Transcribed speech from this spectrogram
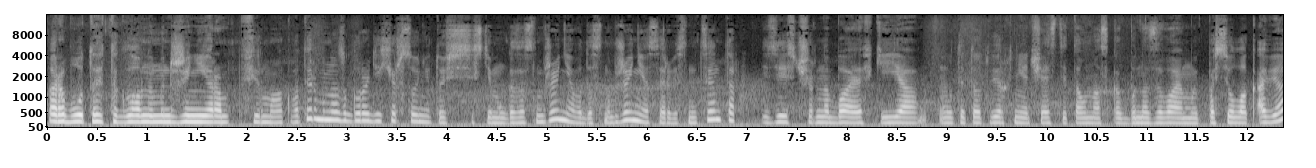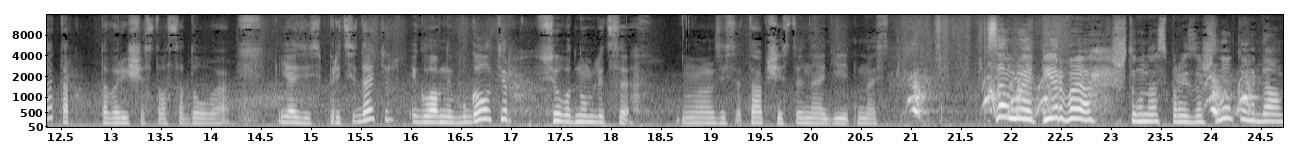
работа это главным инженером фирмы Акватерм у нас в городе Херсоне, то есть система газоснабжения, водоснабжения, сервисный центр. Здесь в Чернобаевке я, вот эта вот верхняя часть, это у нас как бы называемый поселок Авиатор, товарищество Садовое. Я здесь председатель и главный бухгалтер, все в одном лице. Здесь это общественная деятельность. Самое первое, что у нас произошло, когда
